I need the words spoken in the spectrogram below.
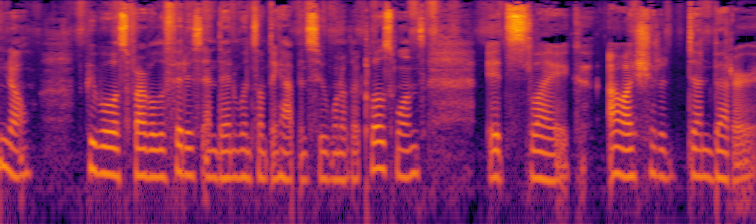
you know, people are survival of the fittest, and then when something happens to one of their close ones, it's like, oh, I should have done better.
